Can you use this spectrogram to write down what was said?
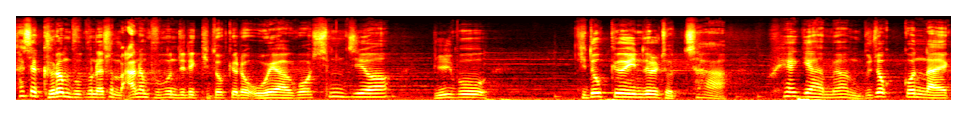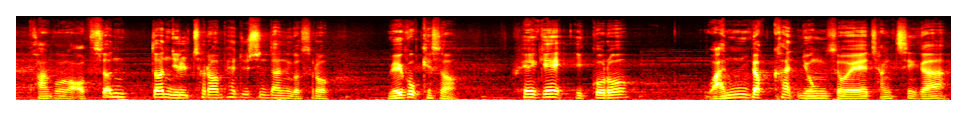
사실 그런 부분에서 많은 부분들이 기독교를 오해하고 심지어 일부 기독교인들조차 회개하면 무조건 나의 과거가 없었던 일처럼 해주신다는 것으로 왜곡해서 회개 입고로 완벽한 용서의 장치가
